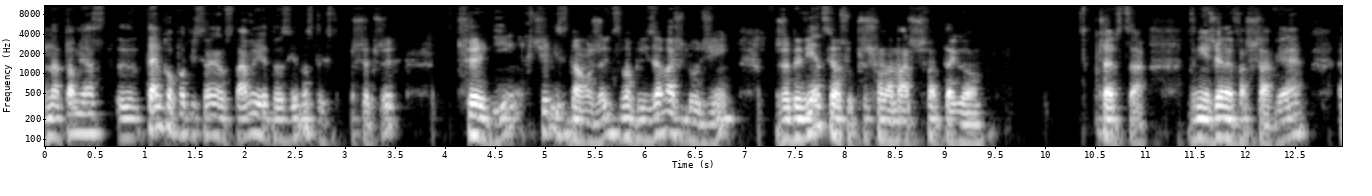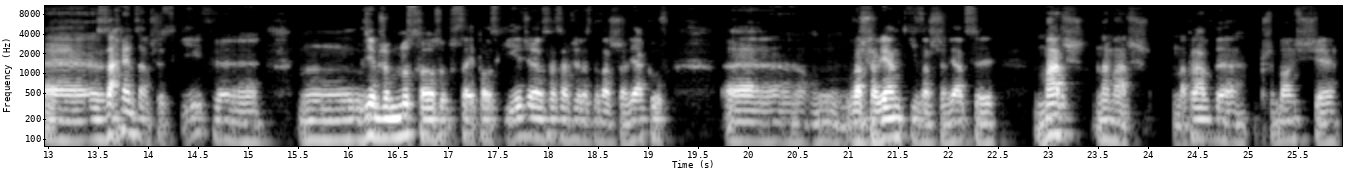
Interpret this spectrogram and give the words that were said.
Natomiast tempo podpisania ustawy to jest jedno z tych szybszych czyli chcieli zdążyć, zmobilizować ludzi, żeby więcej osób przyszło na marsz 4 czerwca w niedzielę w Warszawie. E, zachęcam wszystkich. E, mm, wiem, że mnóstwo osób z całej Polski jedzie, zwracam się teraz do warszawiaków, e, warszawianki, warszawiacy. Marsz na marsz. Naprawdę przybądźcie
